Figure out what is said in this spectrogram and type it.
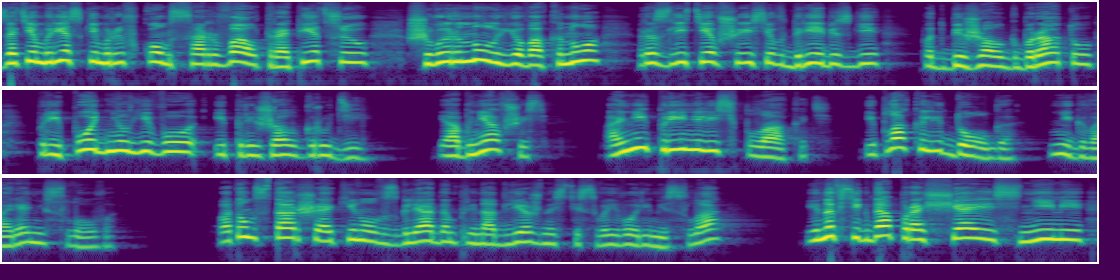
затем резким рывком сорвал трапецию, швырнул ее в окно, разлетевшееся в дребезги, подбежал к брату, приподнял его и прижал к груди. И, обнявшись, они принялись плакать, и плакали долго, не говоря ни слова. Потом старший окинул взглядом принадлежности своего ремесла и, навсегда прощаясь с ними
